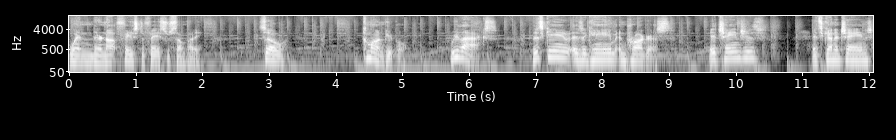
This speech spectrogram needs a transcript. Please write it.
when they're not face to face with somebody. So, come on, people. Relax. This game is a game in progress. It changes. It's gonna change.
